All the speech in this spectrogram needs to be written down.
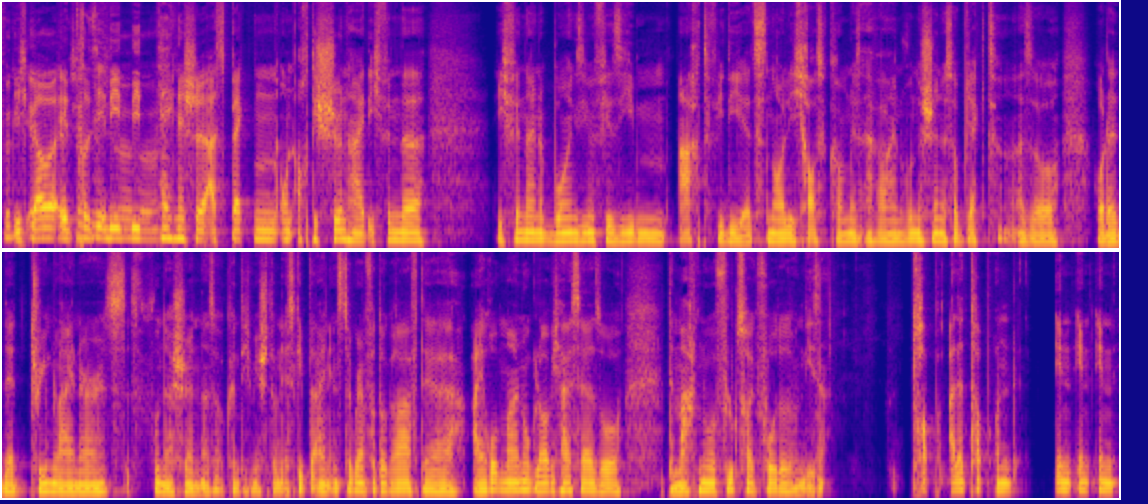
Wirklich, ich glaube, interessiert die, die technische Aspekten und auch die Schönheit. Ich finde, Ich finde eine Boeing 747-8, wie die jetzt neulich rausgekommen ist, einfach ein wunderschönes Objekt. Also, oder der Dreamliner, es ist wunderschön. Also könnte ich mir stunden. Es gibt einen Instagram-Fotograf, der Aeromano, glaube ich, heißt er, so, der macht nur Flugzeugfotos und die sind top, alle top und in, in, in,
